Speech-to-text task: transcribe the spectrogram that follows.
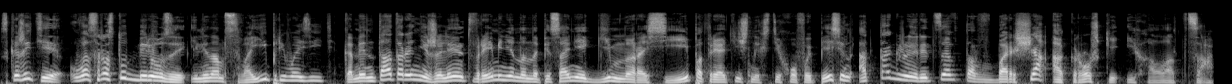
Скажите, у вас растут березы или нам свои привозить? Комментаторы не жалеют времени на написание гимна России, патриотичных стихов и песен, а также рецептов борща, окрошки и холодца.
